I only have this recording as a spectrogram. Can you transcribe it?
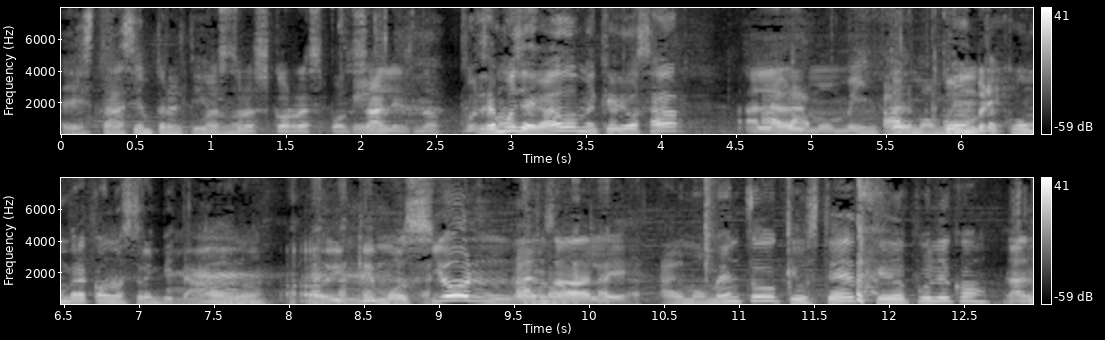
está siempre al tiro. ¿no? Nuestros corresponsales, ¿no? Pues hemos llegado, me querido Sar, Al, a al momento, al momento cumbre. cumbre con nuestro invitado, ¿no? Ay, qué emoción. Vamos Al a darle. Al momento que usted, querido público, está Tanto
